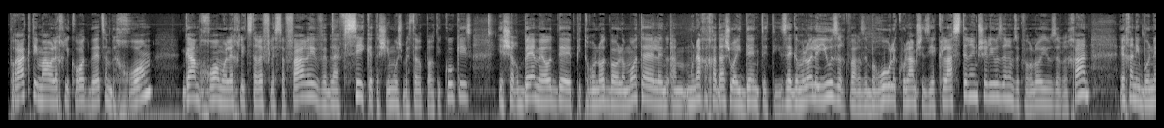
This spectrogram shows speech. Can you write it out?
פרקטי, מה הולך לקרות בעצם בכרום. גם כרום הולך להצטרף לספארי ולהפסיק את השימוש ב-third party cookies. יש הרבה מאוד אה, פתרונות בעולמות האלה. המונח החדש הוא identity. זה גם לא ל user כבר, זה ברור לכולם שזה יהיה קלאסטרים של יוזרים, זה כבר לא user אחד. איך אני בונה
